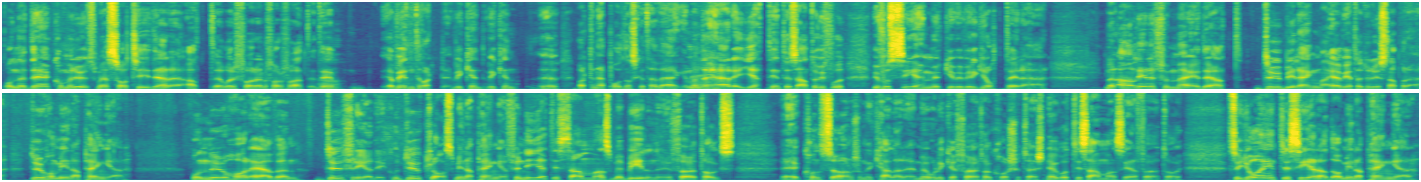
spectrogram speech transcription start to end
Och när det kommer ut, som jag sa tidigare, att, eh, var det förra eller förra, att det, Ja. jag vet inte vart, vilken, vilken, eh, vart den här podden ska ta vägen, men Nej. det här är jätteintressant och vi får, vi får se hur mycket vi vill grotta i det här. Men anledningen för mig det är att du Bill Engman, jag vet att du lyssnar på det här, du har mina pengar. Och nu har även du Fredrik och du Claes mina pengar för ni är tillsammans med Bill nu, en företagskoncern eh, som ni kallar det, med olika företag kors och tvärs. Ni har gått tillsammans i era företag. Så jag är intresserad av mina pengar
